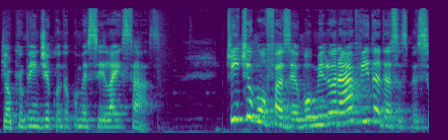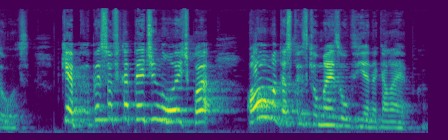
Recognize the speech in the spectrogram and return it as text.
que é o que eu vendia quando eu comecei lá em SaaS. O que, que eu vou fazer? Eu vou melhorar a vida dessas pessoas. Porque a pessoa fica até de noite. Qual, qual é uma das coisas que eu mais ouvia naquela época?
